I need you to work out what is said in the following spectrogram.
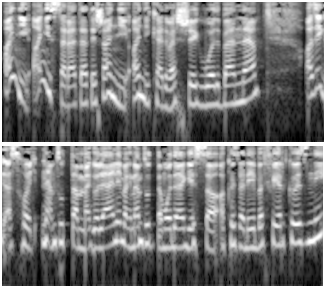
annyi, annyi szeretet és annyi, annyi kedvesség volt benne. Az igaz, hogy nem tudtam megölelni, meg nem tudtam oda egész a, a közelébe férkőzni,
